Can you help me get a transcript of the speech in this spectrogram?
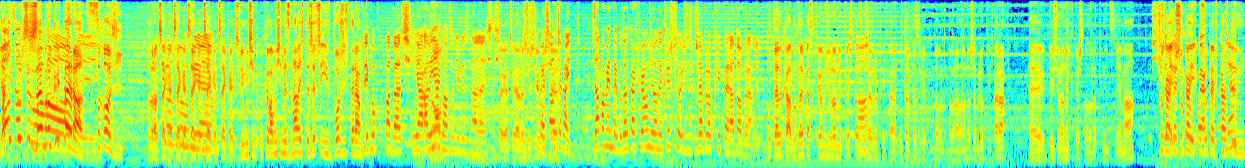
Jakie co kurczę tu żebro creepera? Co chodzi? Dobra, czekaj, czekaj, czekaj, rozumiem. czekaj, czekaj. Czyli musimy, chyba musimy znaleźć te rzeczy i włożyć w te ramki. Tutaj powkładać. Ja, ale No. jak mam to niby znaleźć? Czekaj, czekaj, rozdzielimy Czekaj, się. czekaj, czekaj. Zapamiętaj, butelka krwią, zielony kryształ i żebro creepera, dobra. Butelka, butelka z krwią, zielony kryształ, No. żebro creepera. Butelka z... Dobra, dobra, dobra, żebro creepera, e, zielony kryształ, dobra, tu nic nie ma. Myślisz, że Szukaj, tutaj szukaj, tylko jak szukaj w będzie? każdym...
